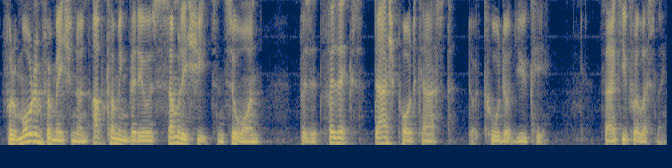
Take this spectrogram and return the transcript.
For more information on upcoming videos, summary sheets and so on, visit physics-podcast.co.uk. Thank you for listening.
